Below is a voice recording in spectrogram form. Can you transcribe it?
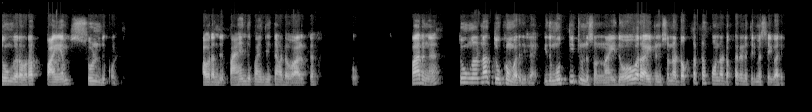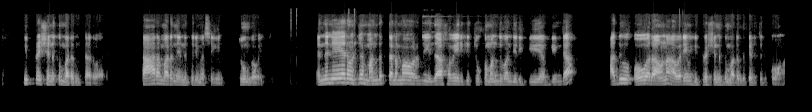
தூங்குறவரை பயம் சூழ்ந்து கொள்ளும். அவர் அந்த பயந்து பயந்து தான் அவரோட வாழ்க்கை பாருங்க தூங்கினா தூக்கம் வருது இல்லை? இது முத்திட்டுன்னு சொன்னா இது ஓவர் ஆயிட்டுன்னு சொன்னா டாக்டர்கிட்ட போனா டாக்டர் என்ன தெரியுமா செய்வாரு? டிப்ரெஷனுக்கு மருந்து தருவாரு. தார மருந்து என்ன தெரியுமா செய்யும்? தூங்க வைக்கும். எந்த நேரம் வச்சா மந்தத்தனமா வருது இதாகவே இருக்கு தூக்கம் வந்து வந்திருக்கு அப்படின்டா அது ஓவர் ஆகுனா அவரையும் டிப்ரெஷனுக்கு மருந்துக்கு எடுத்துட்டு போவாங்க.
